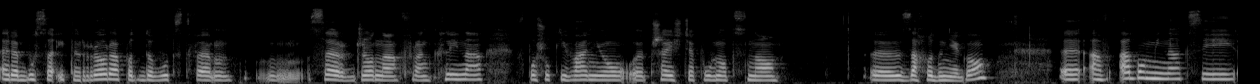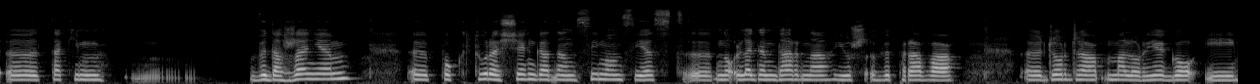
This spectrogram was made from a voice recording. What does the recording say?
Erebusa i Terrora, pod dowództwem mm, Sir Johna Franklina poszukiwaniu y, przejścia północno-zachodniego. Y, a w abominacji y, takim mm, wydarzeniem, po które sięga Dan Simmons, jest no, legendarna już wyprawa George'a Mallory'ego i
